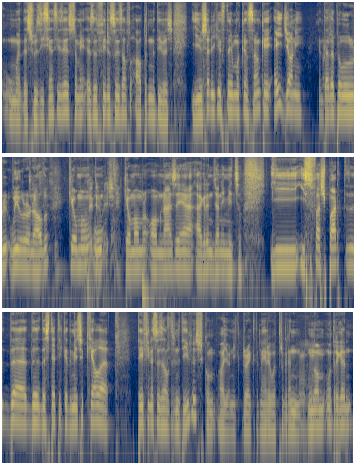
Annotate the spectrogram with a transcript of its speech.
uma das suas essências é também as afinações al- alternativas. E o Sonic Youth tem uma canção que é Hey Johnny, cantada pelo Lil Ronaldo, que é uma, um- que é uma hom- homenagem à, à grande Johnny Mitchell. E isso faz parte da, da, da estética de Mitchell, que ela tem afinações alternativas, como, olha, o Nick Drake também era outro grande Uhum. nome, outra grande,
